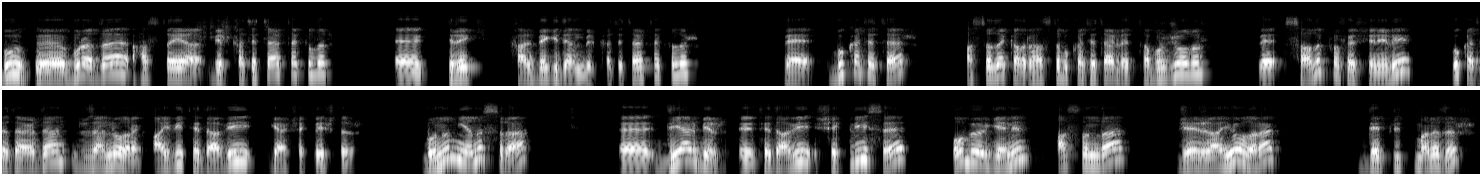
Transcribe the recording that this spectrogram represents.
bu e, burada hastaya bir kateter takılır. E, direkt kalbe giden bir kateter takılır ve bu kateter hastada kalır. Hasta bu kateterle taburcu olur ve sağlık profesyoneli bu kateterden düzenli olarak IV tedavi gerçekleştirir. Bunun yanı sıra e, diğer bir e, tedavi şekli ise o bölgenin aslında cerrahi olarak depritmanıdır.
